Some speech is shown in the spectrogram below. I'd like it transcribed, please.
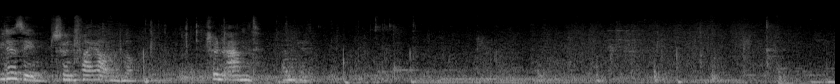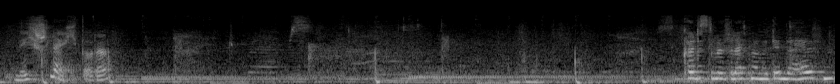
Wiedersehen. Schönen Feierabend noch. Schönen Abend. Danke. Nicht schlecht, oder? Könntest du mir vielleicht mal mit dem da helfen?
